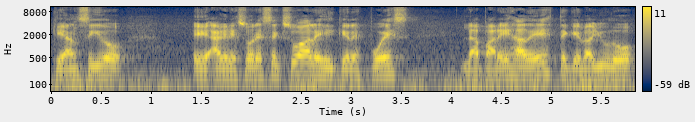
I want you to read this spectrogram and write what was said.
que han sido eh, agresores sexuales y que después la pareja de este que lo ayudó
